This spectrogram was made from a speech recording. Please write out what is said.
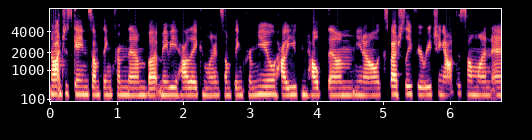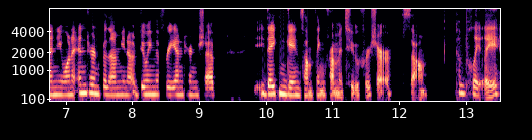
not just gain something from them, but maybe how they can learn something from you, how you can help them, you know, especially if you're reaching out to someone and you want to intern for them, you know, doing the free internship, they can gain something from it too, for sure. So, completely.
